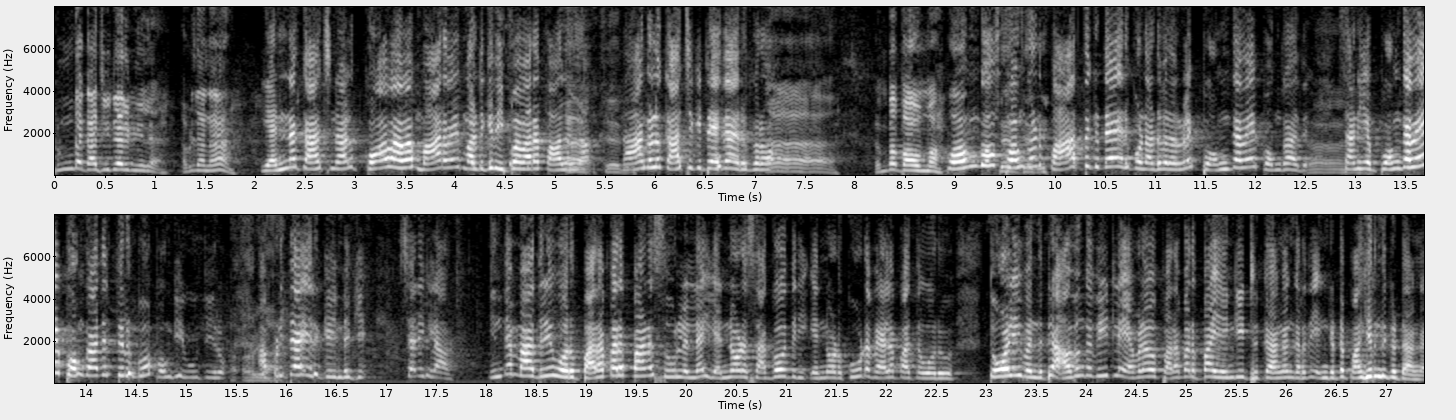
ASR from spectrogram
சுண்ட காய்ச்சிக்கிட்டே இருப்பீங்களே. அப்படிதானே? என்ன காய்ச்சினாலும் கோவாவா மாறவே மாட்டேங்குது இப்ப வர பாலெல்லாம். நாங்களும் காய்ச்சிக்கிட்டே தான் இருக்கிறோம். ரொம்ப பாவம்மா. பொங்கும் பொங்குன்னு பார்த்துக்கிட்டே இருப்போம் நடுவர்களே பொங்கவே பொங்காது. சனிய பொங்கவே பொங்காது திரும்ப பொங்கி ஊத்திரும். அப்படித்தான் இருக்கு இன்னைக்கு. சரிங்களா? இந்த மாதிரி ஒரு பரபரப்பான சூழ்நிலை என்னோட சகோதரி என்னோட கூட வேலை பார்த்த ஒரு தோழி வந்துட்டு அவங்க வீட்ல எவ்வளவு பரபரப்பா எங்கிட்டு இருக்காங்கங்கிறது எங்கிட்ட பகிர்ந்துக்கிட்டாங்க.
